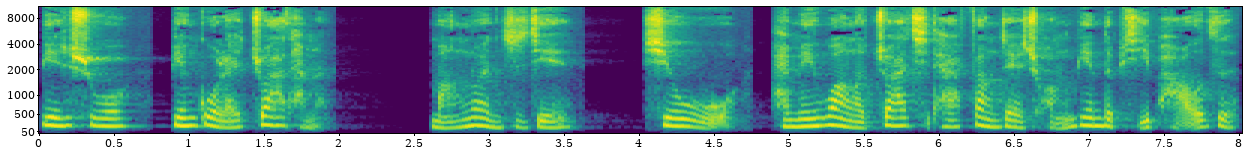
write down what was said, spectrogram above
边说边过来抓他们。忙乱之间，修武。还没忘了抓起他放在床边的皮袍子，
